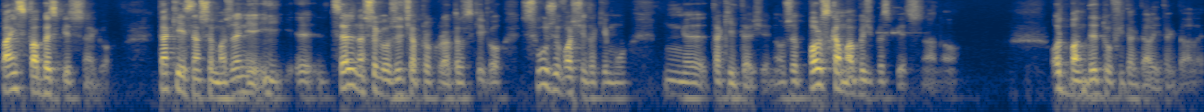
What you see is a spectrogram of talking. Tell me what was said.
państwa bezpiecznego. Takie jest nasze marzenie i y, cel naszego życia prokuratorskiego służy właśnie takiemu, y, takiej tezie, no, że Polska ma być bezpieczna no, od bandytów i tak dalej, i tak dalej.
